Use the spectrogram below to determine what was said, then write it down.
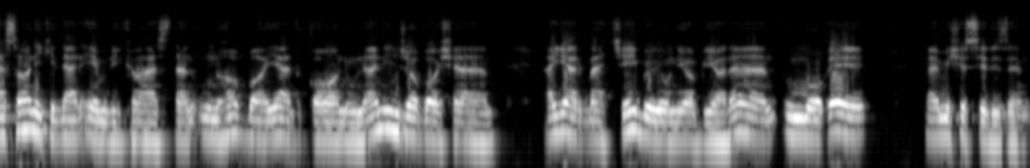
کسانی که در امریکا هستن اونها باید قانونا اینجا باشن. اگر بچه به دنیا بیارن اون موقع میشه citizen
